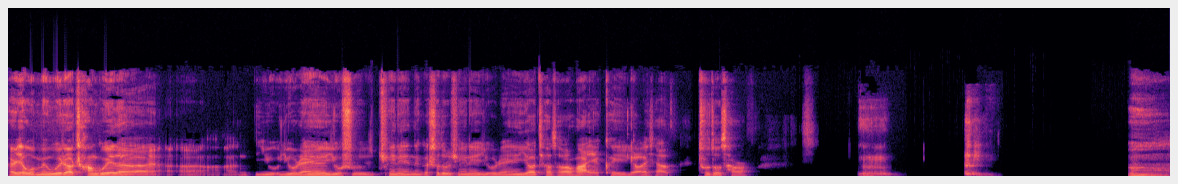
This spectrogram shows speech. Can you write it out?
而且我们围绕常规的，呃，有有人有数群里那个石头群里有人要跳槽的话，也可以聊一下子，吐吐槽。嗯，嗯，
